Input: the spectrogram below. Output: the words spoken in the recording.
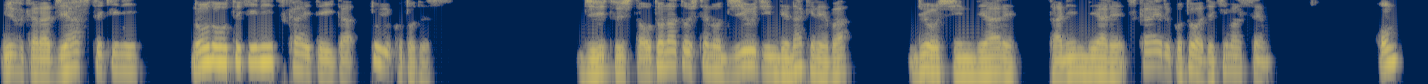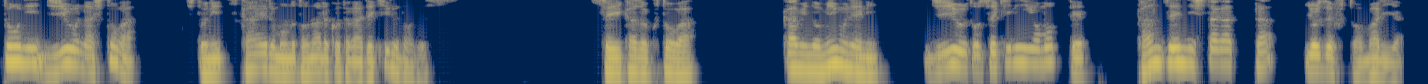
自ら自発的に能動的に仕えていたということです。自立した大人としての自由人でなければ、両親であれ、他人であれ、使えることはできません。本当に自由な人が人に使えるものとなることができるのです。聖家族とは、神の身旨に自由と責任を持って完全に従ったヨゼフとマリア、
